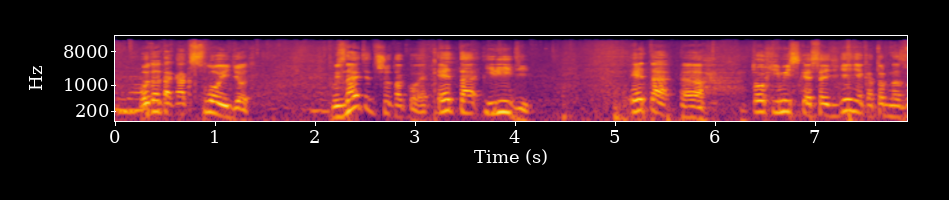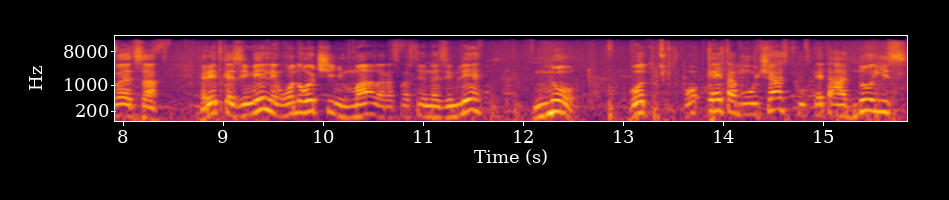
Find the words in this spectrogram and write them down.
Да. Вот это как слой идет. Вы знаете, это что такое? Это иридий. Это э, то химическое соединение, которое называется редкоземельным. Он очень мало распространен на Земле, но вот по этому участку это одно из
